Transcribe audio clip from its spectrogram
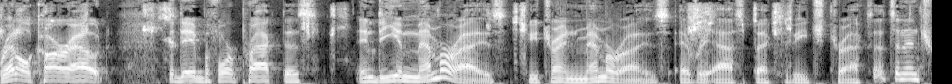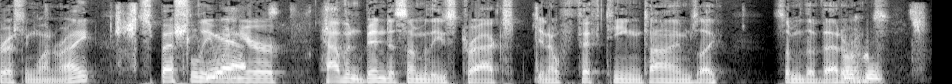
rental car out the day before practice? And do you memorize? Do you try and memorize every aspect of each track? So that's an interesting one, right? Especially yeah. when you're haven't been to some of these tracks, you know, 15 times like some of the veterans. Mm-hmm.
